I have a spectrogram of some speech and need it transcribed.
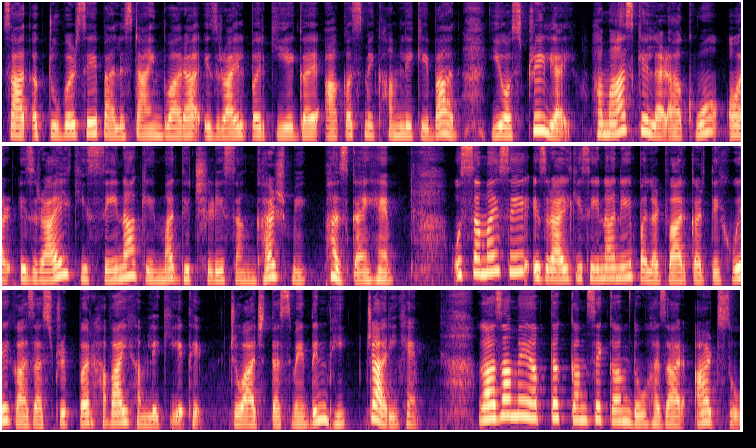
7 अक्टूबर से पैलेस्टाइन द्वारा इसराइल पर किए गए आकस्मिक हमले के बाद ये ऑस्ट्रेलियाई हमास के लड़ाकुओं और इसराइल की सेना के मध्य छिड़े संघर्ष में फंस गए हैं। उस समय से इसराइल की सेना ने पलटवार करते हुए गाजा स्ट्रिप पर हवाई हमले किए थे, जो आज दसवें दिन भी जारी हैं। गाजा में अब तक कम से कम 2,800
